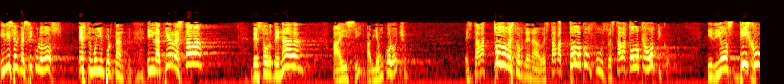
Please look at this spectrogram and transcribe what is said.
Y dice el versículo 2, esto es muy importante, y la tierra estaba desordenada, ahí sí, había un colocho. Estaba todo desordenado, estaba todo confuso, estaba todo caótico. Y Dios dijo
